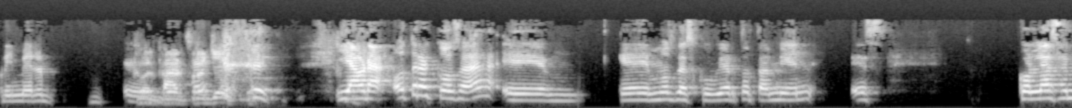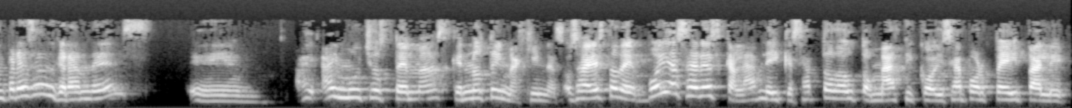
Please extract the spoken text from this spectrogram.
primer, eh, proyecto. y ahora, otra cosa em, que hemos descubierto también es, con las empresas grandes, em, hay, hay, muchos temas que no te imaginas. O sea, esto de voy a ser escalable y que sea todo automático y sea por PayPal y,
